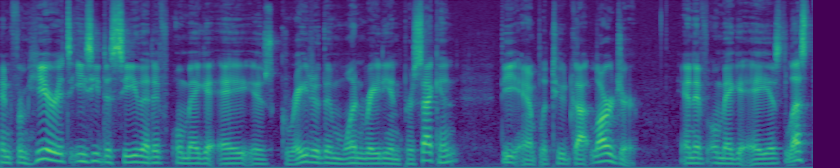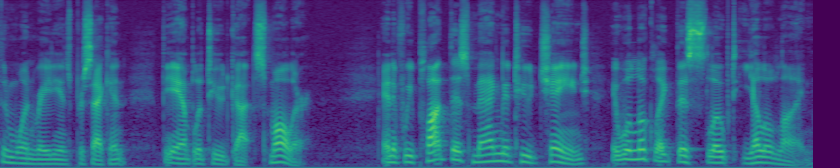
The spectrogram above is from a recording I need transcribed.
And from here, it's easy to see that if omega A is greater than 1 radian per second, the amplitude got larger. And if omega A is less than 1 radians per second, the amplitude got smaller. And if we plot this magnitude change, it will look like this sloped yellow line,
